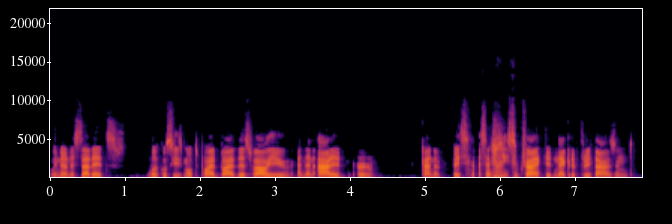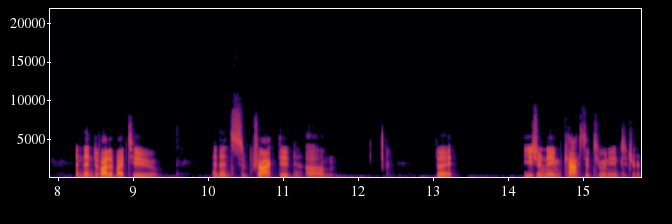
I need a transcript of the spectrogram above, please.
we notice that it's local c is multiplied by this value and then added or kind of basically essentially subtracted negative 3000 and then divided by 2 and then subtracted um, the username casted to an integer.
